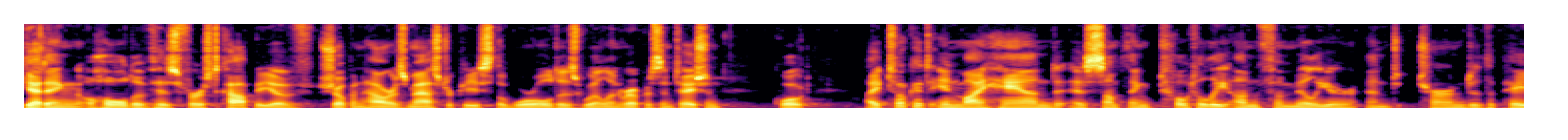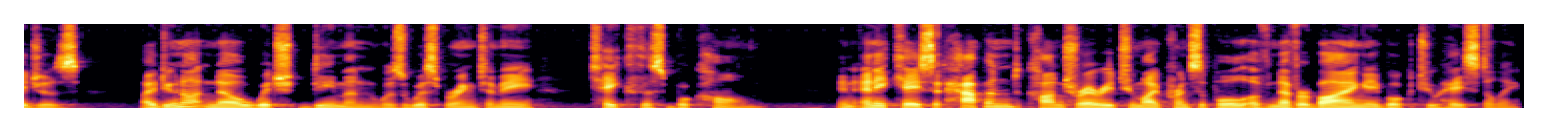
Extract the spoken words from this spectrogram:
getting a hold of his first copy of Schopenhauer's masterpiece, The World as Will and Representation, quote, I took it in my hand as something totally unfamiliar and turned the pages. I do not know which demon was whispering to me, Take this book home. In any case, it happened contrary to my principle of never buying a book too hastily.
